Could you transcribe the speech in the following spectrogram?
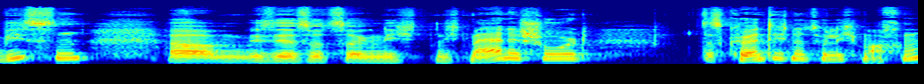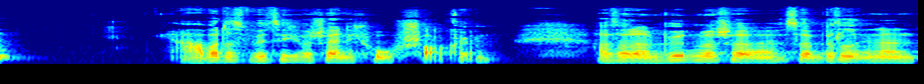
wissen, ähm, ist ja sozusagen nicht, nicht meine Schuld. Das könnte ich natürlich machen, aber das wird sich wahrscheinlich hochschaukeln. Also dann würden wir schon so ein bisschen in ein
